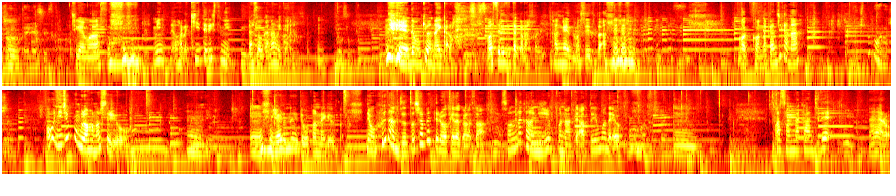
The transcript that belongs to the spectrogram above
私の歌いやつですか。違います。みんなほら聞いてる人に出そうかなみたいないやでも今日ないから。忘れてたから。はい考えるの忘れてた。まあこんな感じかな。ちょっと話したよお20分ぐらい話してるよ。うん。うんやるねって分かんないけどさ。でも普段ずっと喋ってるわけだからさ、うん。その中の20分なんてあっという間だよ。うんまあそんな感じでうなんやろ。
